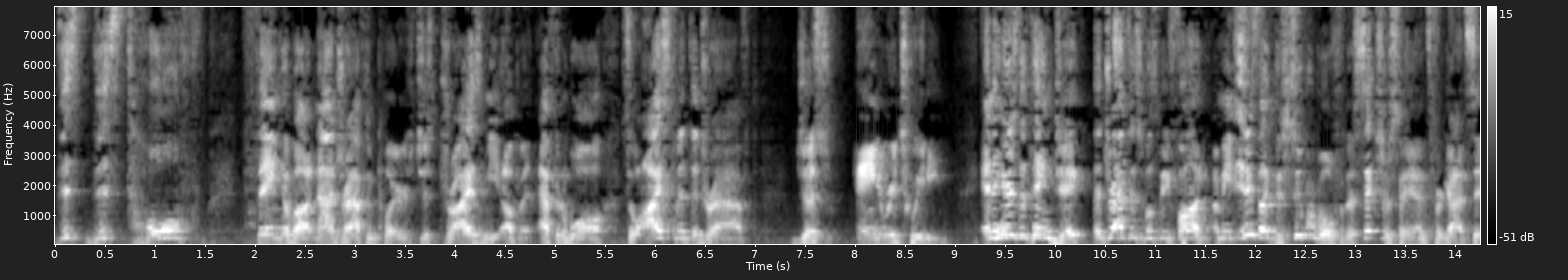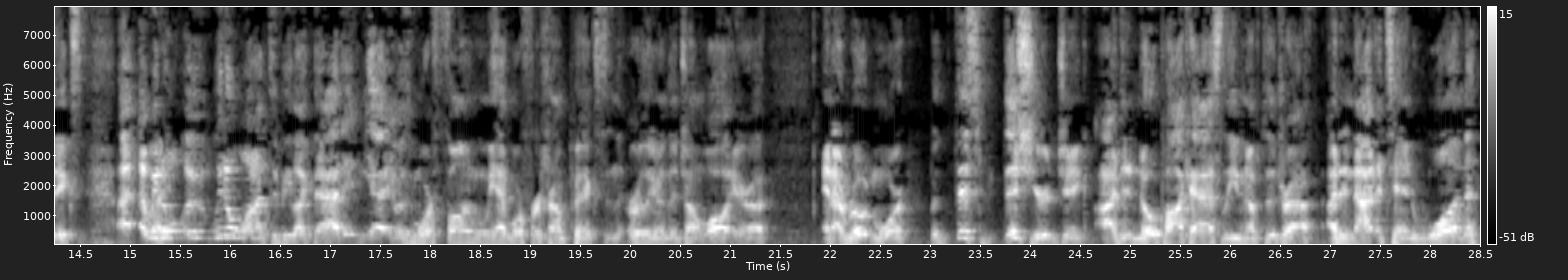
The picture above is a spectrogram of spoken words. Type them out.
this this whole thing about not drafting players just drives me up an effing wall. So I spent the draft just angry tweeting. And here's the thing, Jake. The draft is supposed to be fun. I mean, it is like the Super Bowl for the Sixers fans, for God's sakes. Uh, and we Right. don't we don't want it to be like that. And yeah, it was more fun when we had more first round picks the, earlier in the John Wall era, and I wrote more. But this this year, Jake, I did no podcast leading up to the draft. I did not attend one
